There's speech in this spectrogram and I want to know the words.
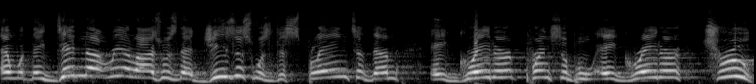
And what they did not realize was that Jesus was displaying to them a greater principle, a greater truth.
